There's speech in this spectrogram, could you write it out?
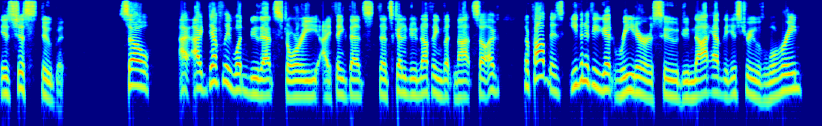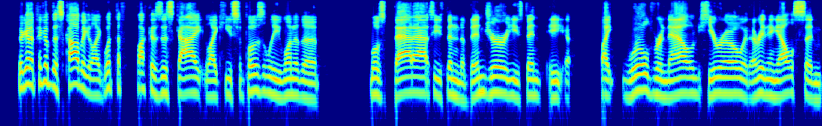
It's just stupid. So I, I definitely wouldn't do that story. I think that's that's going to do nothing but not so. I've, the problem is, even if you get readers who do not have the history with Wolverine, they're gonna pick up this comic like, what the fuck is this guy? Like, he's supposedly one of the most badass. He's been an Avenger. He's been a like world renowned hero and everything else, and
